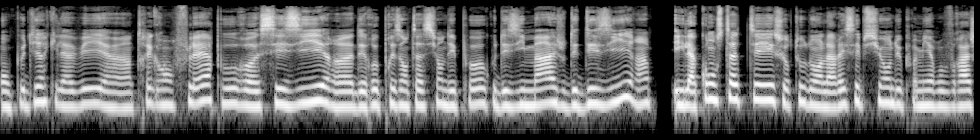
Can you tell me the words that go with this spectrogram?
On peut dire qu'il avait euh, un très grand flair pour euh, saisir euh, des représentations d'époque ou des images ou des désirs. Il a constaté, surtout dans la réception du premier ouvrage,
